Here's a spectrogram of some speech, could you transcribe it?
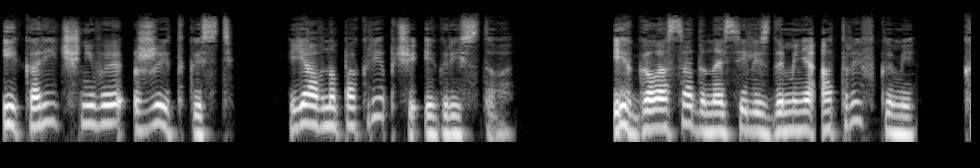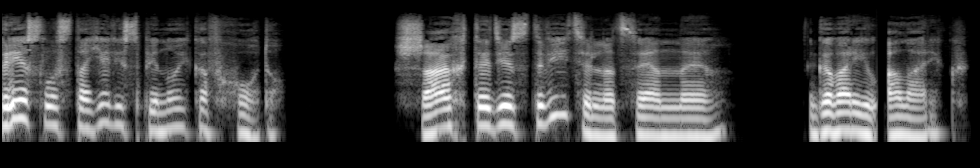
и коричневая жидкость, явно покрепче игристого. Их голоса доносились до меня отрывками, кресла стояли спиной ко входу. «Шахта действительно ценная», — говорил Аларик.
